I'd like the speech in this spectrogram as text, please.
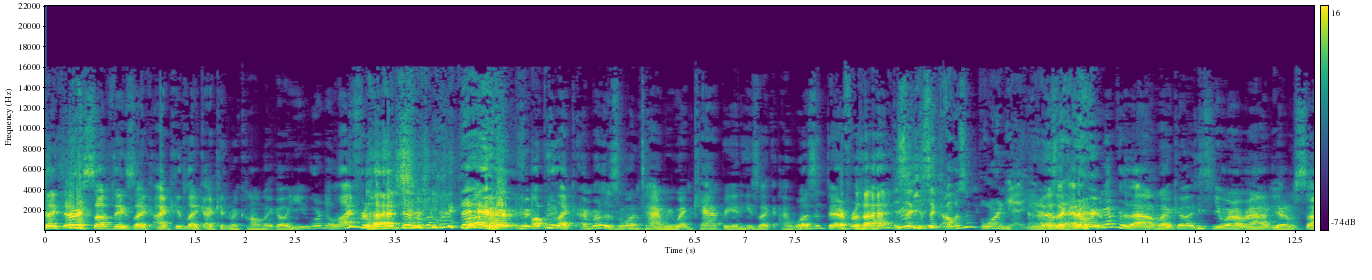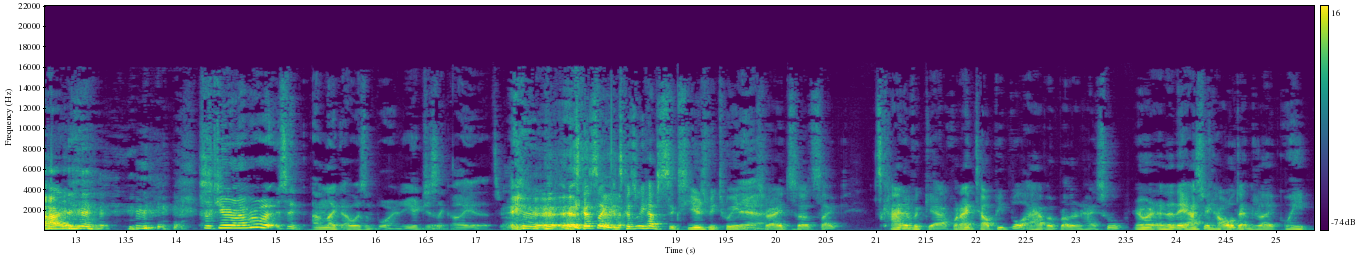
like there are some things like I could like I can recall like oh you weren't alive for that there. I'll be like I remember this one time we went camping and he's like I wasn't there for that It's like it's like I wasn't born yet. You And know, I was like I don't remember that I'm like oh you weren't around yet I'm sorry It's like you remember what? It's like I'm like I wasn't born. You're just like, oh yeah, that's right. it's because like it's because we have six years between us, right? So it's like it's kind of a gap. When I tell people I have a brother in high school, and and then they ask me how old I am, they're like, "Wait,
